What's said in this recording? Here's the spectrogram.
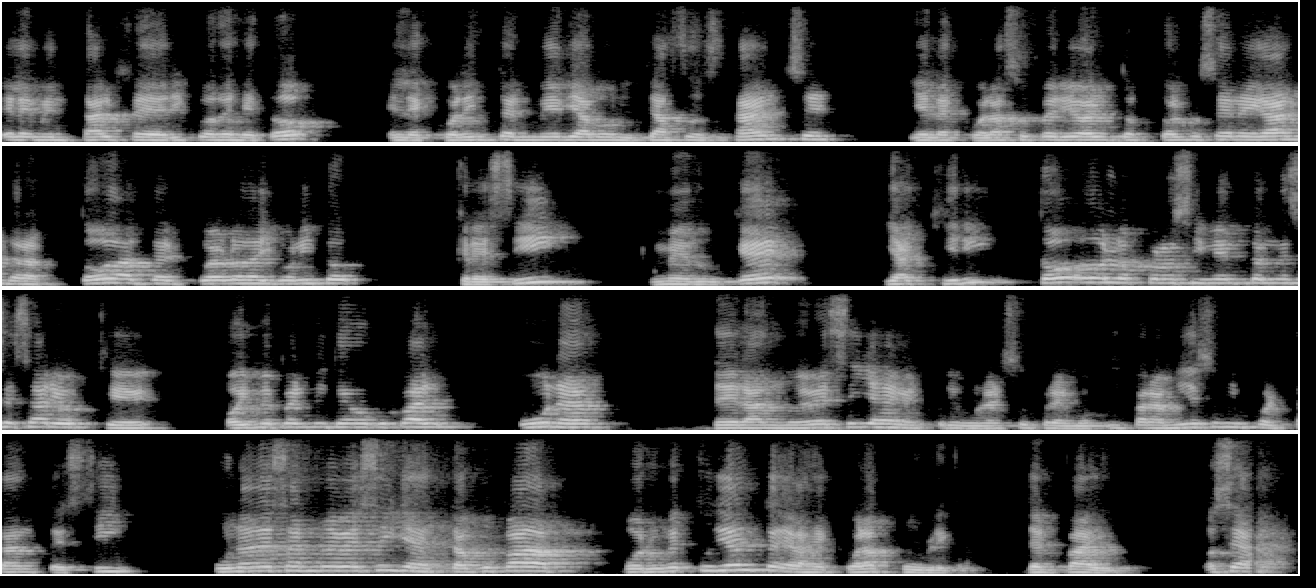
Elemental Federico de Getó, en la Escuela Intermedia Bonifacio Sánchez y en la Escuela Superior Doctor José Negándara, todas del pueblo de Bonito. Crecí, me eduqué y adquirí todos los conocimientos necesarios que hoy me permiten ocupar una de las nueve sillas en el Tribunal Supremo. Y para mí eso es importante. Sí, una de esas nueve sillas está ocupada por un estudiante de las escuelas públicas del país. O sea,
